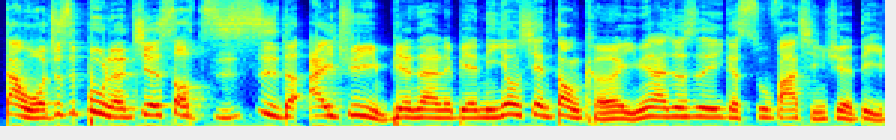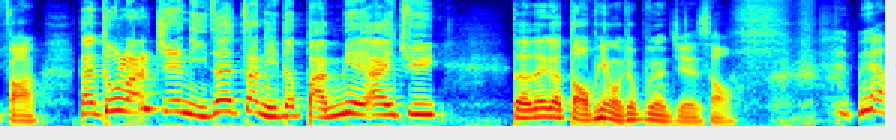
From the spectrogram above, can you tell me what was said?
但我就是不能接受直视的 IG 影片在那边，你用限动可以，因为它就是一个抒发情绪的地方。但突然间你在占你的版面 IG。的那个抖片我就不能接受，没有，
